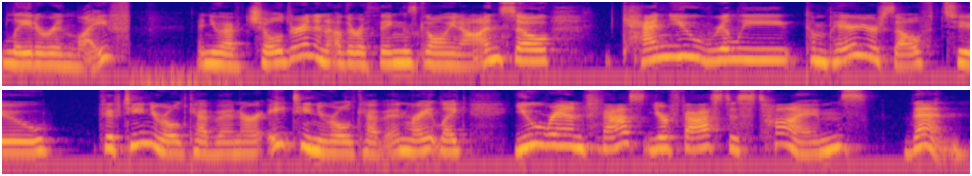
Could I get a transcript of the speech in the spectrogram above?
later in life and you have children and other things going on. So can you really compare yourself to 15 year old Kevin or 18 year old Kevin, right? Like you ran fast your fastest times then.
